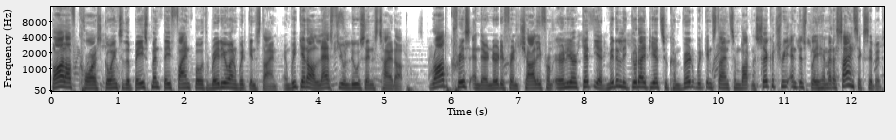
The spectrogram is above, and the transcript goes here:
But of course, going to the basement, they find both Radio and Wittgenstein, and we get our last few loose ends tied up. Rob, Chris, and their nerdy friend Charlie from earlier get the admittedly good idea to convert Wittgenstein to modern circuitry and display him at a science exhibit.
